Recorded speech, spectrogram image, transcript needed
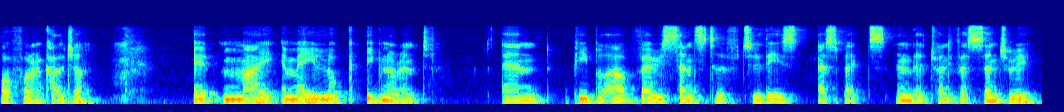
or foreign culture, it might it may look ignorant and people are very sensitive to these aspects in the 21st century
